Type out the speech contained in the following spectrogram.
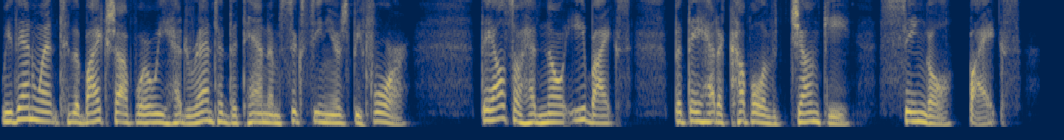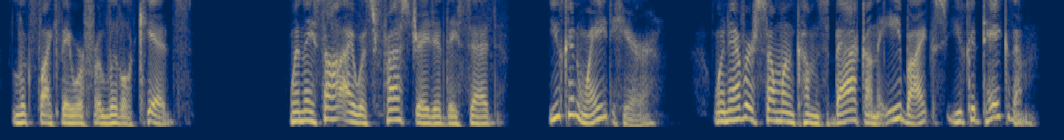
We then went to the bike shop where we had rented the tandem 16 years before. They also had no e bikes, but they had a couple of junky, single bikes. Looks like they were for little kids. When they saw I was frustrated, they said, You can wait here. Whenever someone comes back on the e bikes, you could take them.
